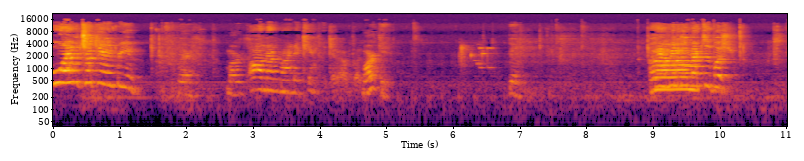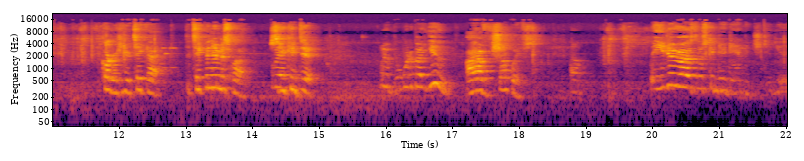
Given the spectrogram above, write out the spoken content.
Oh, I have a chug cannon for you. Where? Mark. Oh, never mind. I can't pick it up. But Mark it. Good. okay, I'm gonna go Um, back to the bush. Carter, here, take that. Take the Nimbus Cloud so you can dip. Wait, but what about you? I have shockwaves. Oh. But you do realize those can do damage to you.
